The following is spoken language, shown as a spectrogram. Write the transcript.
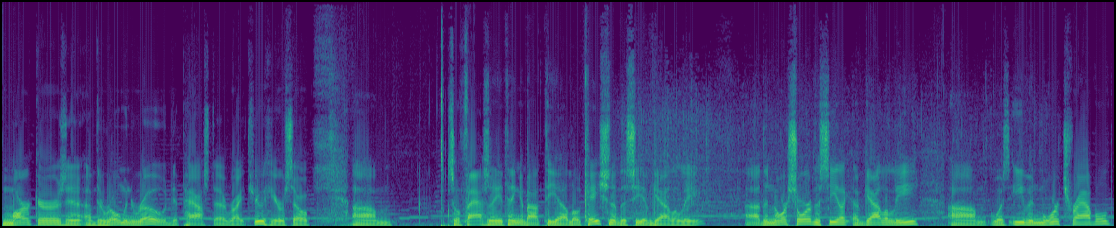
markers of the Roman road that passed uh, right through here. So. Um, so fascinating thing about the uh, location of the Sea of Galilee. Uh, the north shore of the Sea of Galilee um, was even more traveled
